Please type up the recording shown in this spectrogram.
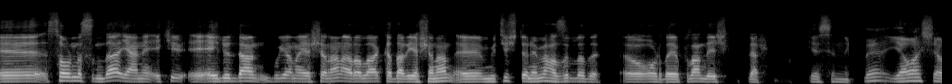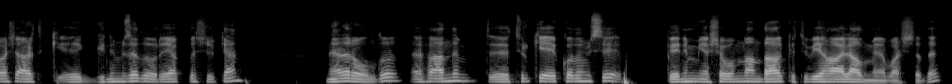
e, sonrasında yani Eki, e, Eylül'den bu yana yaşanan, aralığa kadar yaşanan e, müthiş dönemi hazırladı e, orada yapılan değişiklikler. Kesinlikle. Yavaş yavaş artık e, günümüze doğru yaklaşırken neler oldu? Efendim e, Türkiye ekonomisi benim yaşamımdan daha kötü bir hal almaya başladı.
